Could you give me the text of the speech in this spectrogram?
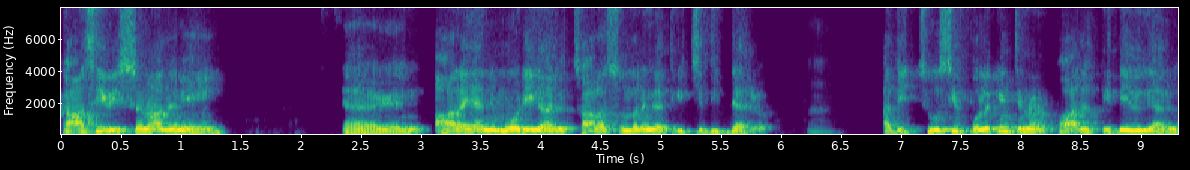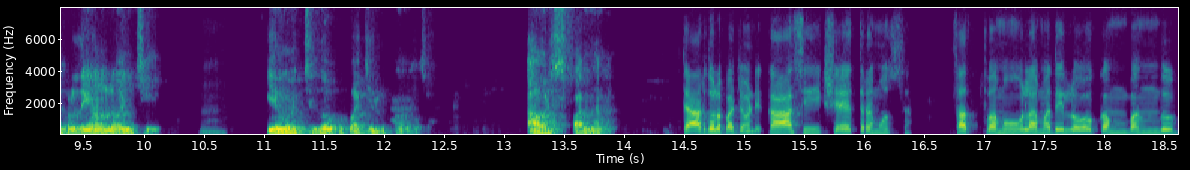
కాశీ విశ్వనాథుని ఆలయాన్ని మోడీ గారు చాలా సుందరంగా తీర్చిదిద్దారు. అది చూసి పులకించిన పార్వతీదేవి గారి హృదయంలోంచి. ఏమొచ్చిందో ఒక పద్యం ఆవిడ స్పందన. శారదుల పద్యం అండి. కాశీ క్షేత్రము సత్వమూలమది లోకం బంధు.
